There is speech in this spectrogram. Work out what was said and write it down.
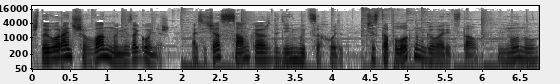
Что его раньше в ванну не загонишь, а сейчас сам каждый день мыться ходит. Чистоплотным, говорит, стал. Ну-ну.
